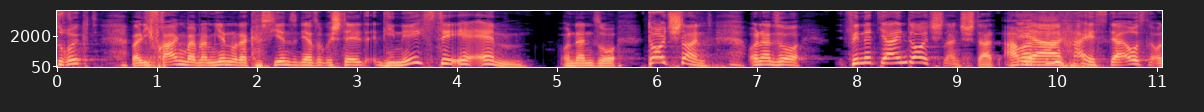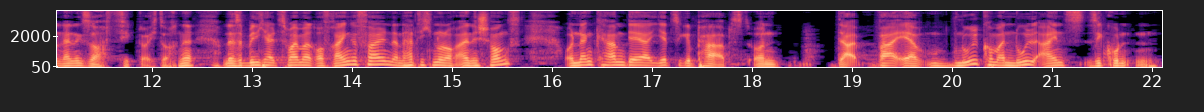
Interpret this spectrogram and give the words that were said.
gedrückt, weil die Fragen beim Blamieren oder Kassieren sind ja so gestellt, die nächste EM und dann so Deutschland und dann so findet ja in Deutschland statt, aber Ja. wie heißt der Austrag? Und dann so, ach, fickt euch doch, ne? Und deshalb bin ich halt zweimal drauf reingefallen, dann hatte ich nur noch eine Chance und dann kam der jetzige Papst und da war er 0,01 Sekunden.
